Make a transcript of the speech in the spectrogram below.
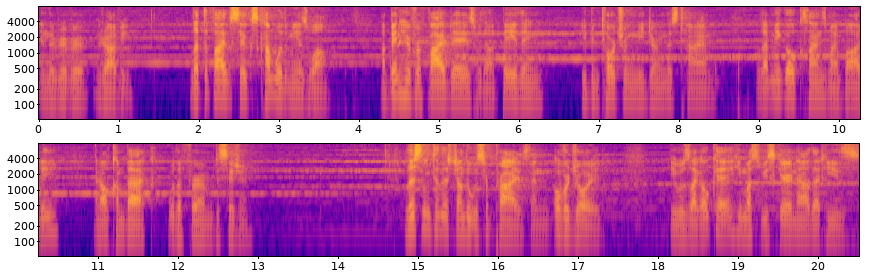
in the river Ravi. Let the 5 Sikhs come with me as well. I've been here for five days without bathing. You've been torturing me during this time. Let me go cleanse my body, and I'll come back with a firm decision. Listening to this, Chandu was surprised and overjoyed. He was like, okay, he must be scared now that he's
